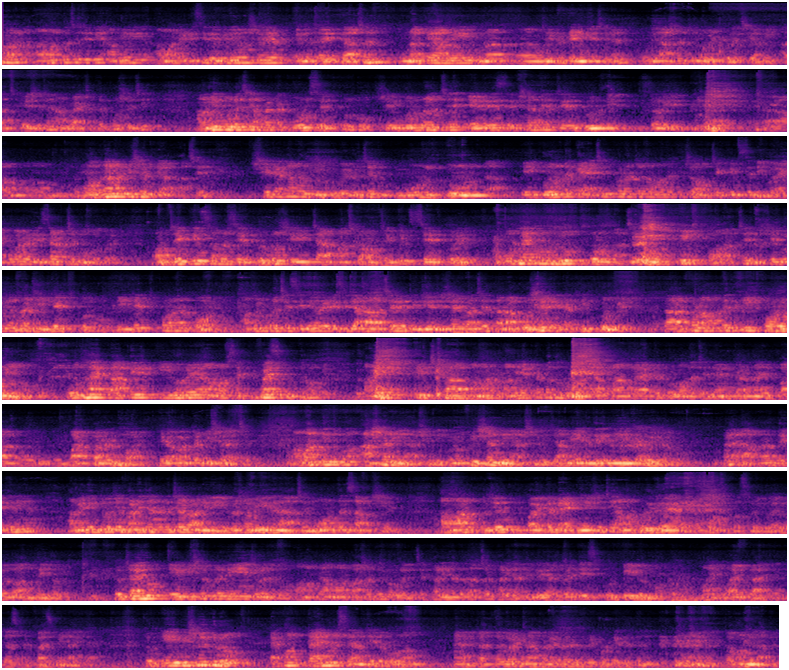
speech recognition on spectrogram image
এখন আমার কাছে যদি আমি আমার এডিসি রেভিনিউ সাহেব দায়িত্বে আছেন, উনাকে আমি উনার উনি একটু ট্রেনিং এ ছিলেন, উনি আসার জন্য ওয়েট করেছি। আমি আজকে এসেছেন, আমরা একসাথে বসেছি। আমি বলেছি, আমরা একটা গোল সেট করব। সেই গোলটা হচ্ছে এলএ সেকশনে যে দুর্নীতি সরি যে বদনামের বিষয়টি আছে, সেটাকে আমরা দূর করব। এটা হচ্ছে মূল গোলটা এই গোলটাকে অ্যাচিভ করার জন্য আমাদের কিছু অবজেক্টিভস নিব। একেবারে রিসার্চের মতো করে। অবজেক্টিভস আমরা সেট করব, সেই চার পাঁচটা অবজেক্টিভ সেট করে কোথায় কোন লুপ হোল আছে পিট ফল আছে, সেগুলি আমরা ডিটেক্ট করব। ডিটেক্ট করার পর আমি বলেছি সিনিয়র এডিসি যারা আছে ডিডিএজি সাহেব আছে, তারা বসে এটা ঠিক করবে। তারপর আমাদের কি করণীয়? কোথায় কাকে কীভাবে আমার স্যাক্রিফাইস করতে হবে? আমি বা আমার, আমি একটা কথা বলব, একটা বাংলায় একটা প্রবাদ আছে ন্যাংকার নাই বা বাটপাড়ের ভয়, এরকম একটা বিষয় আছে। আমার কিন্তু কোনো আশা নিয়ে আসেনি, কোনো ভিশন নিয়ে আসেনি যে আমি এখান থেকে নিয়ে যাব এরকম। হ্যাঁ আপনারা দেখে নিন। আমি কিন্তু ওই যে ফার্নিচার টার্নিচারও আনিনি, এগুলো সবই এখানে আছে মোর সাফিসিয়েন্ট আমার ওই যে কয়েকটা ব্যাগ নিয়ে এসেছি, আমার পরিধেয় এগুলো এগুলো তো আনতেই হবে। তো যাই হোক, এই বিষয়গুলো নিয়েই চলে যাব। আমাকে আমার বাসা থেকে বলে দিচ্ছে, খালি হাতে যাচ্ছ, খালি হাতে বেরিয়ে আসবে this would be your my wife just advice me like that তো এই বিষয়গুলো, এখন টাইম হচ্ছে আমি যেটা বললাম হ্যাঁ ডাক্তার রিপোর্ট রেখে দেন তখন মিলাবেন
